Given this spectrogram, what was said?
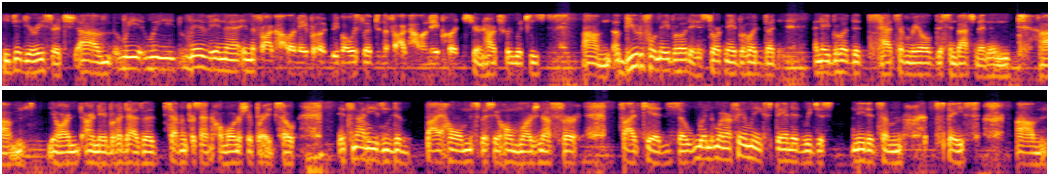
you did your research. Um, we we live in a, in the Frog Hollow neighborhood. We've always lived in the Frog Hollow neighborhood here in Hartford, which is um, a beautiful neighborhood, a historic neighborhood, but a neighborhood that's had some real disinvestment and. Um, you know, our, our neighborhood has a 7% home ownership rate. So it's not easy to buy a home, especially a home large enough for five kids. So when, when our family expanded, we just needed some space. Um,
